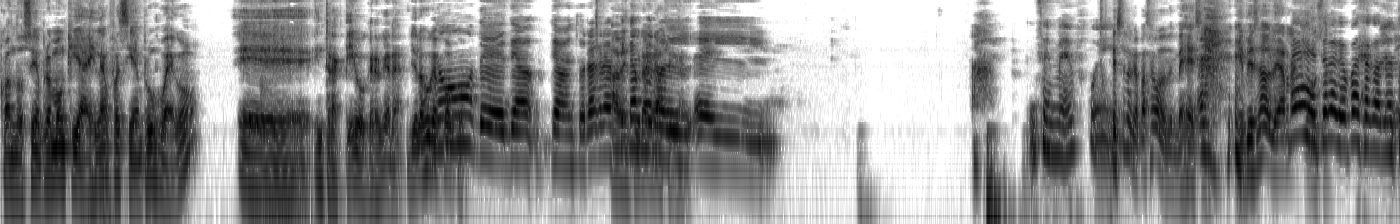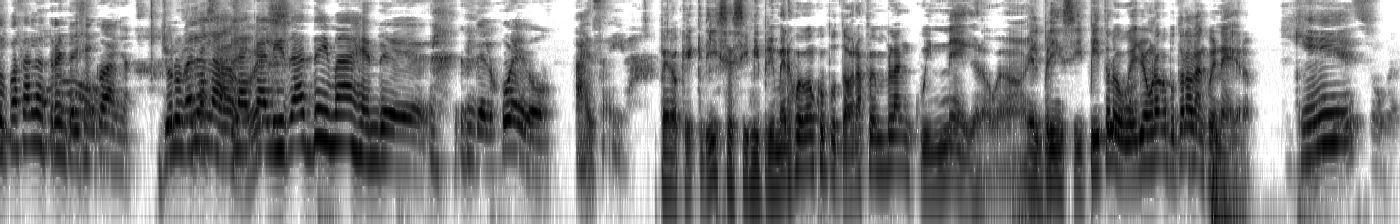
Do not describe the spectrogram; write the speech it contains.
Cuando siempre Monkey Island fue siempre un juego eh, interactivo, creo que era. Yo lo jugué No, poco. de, de, de aventura gráfica, Aventura pero gráfica. el... el... Ay, se me fue. Eso es lo que pasa cuando envejeces. Empiezas a olvidar las Eh, Eso es cosas. lo que pasa cuando tú pasas los 35 años. Yo no lo he Bueno, la, pasado, la ¿ves? calidad de imagen de, del juego. A eso iba. Pero qué crisis. Si mi primer juego en computadora fue en blanco y negro, weón. El principito lo jugué yo en una computadora blanco y negro. ¿Qué? Eso, weón.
